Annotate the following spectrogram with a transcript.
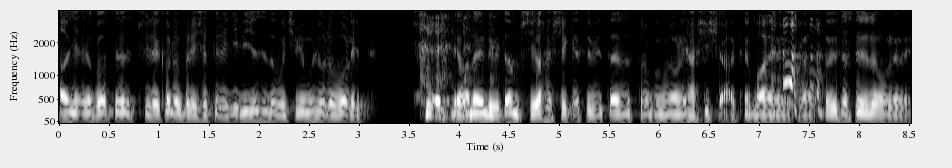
Ale mě jako vlastně přijde jako dobrý, že ty lidi ví, že si to vůči mě můžou dovolit. jo, nevím, kdyby tam přijel hašek, jestli by ten strom pojmenovali hašišák, nebo nevím, jo, to by se asi nedovolili.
